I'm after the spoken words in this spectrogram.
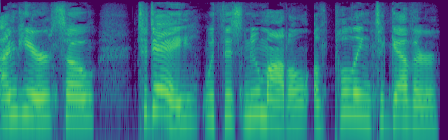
I'm here. So today, with this new model of pulling together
